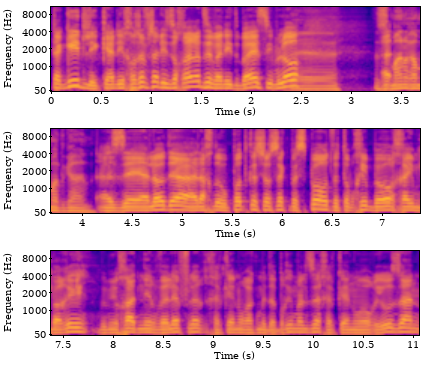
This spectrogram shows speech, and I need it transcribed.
תגיד לי, כי אני חושב שאני זוכר את זה ואני אתבאס אם לא. זמן רמת גן. אז אה, אני לא יודע, אנחנו פודקאסט שעוסק בספורט ותומכים באורח חיים בריא, במיוחד ניר ולפלר, חלקנו רק מדברים על זה, חלקנו אורי אוזן,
